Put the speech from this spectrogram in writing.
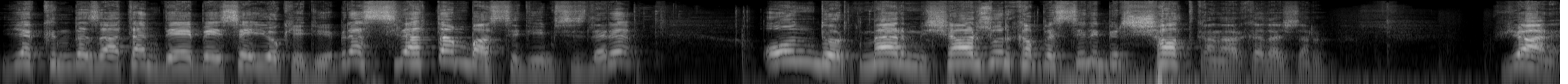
yakında zaten DBS yok ediyor. Biraz silahtan bahsedeyim sizlere. 14 mermi şarjör kapasiteli bir shotgun arkadaşlar. Yani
